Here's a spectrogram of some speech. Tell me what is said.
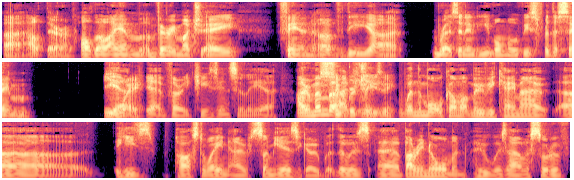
uh, out there. Although I am very much a fan of the uh, Resident Evil movies for the same. Yeah, way. yeah, very cheesy and silly. Yeah, I remember Super actually cheesy. when the Mortal Kombat movie came out. Uh, he's passed away now some years ago, but there was uh, Barry Norman who was our sort of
